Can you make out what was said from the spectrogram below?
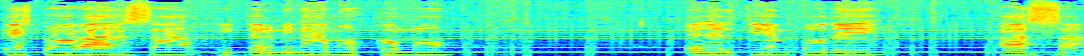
esto avanza y terminamos como en el tiempo de Asa.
